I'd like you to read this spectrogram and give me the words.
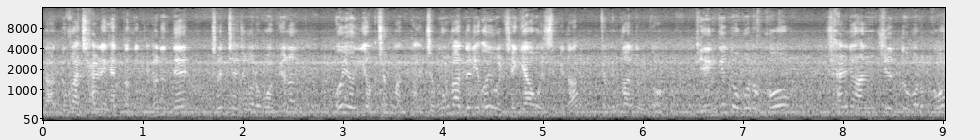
자, 누가 촬영했다든지 그런데 전체적으로 보면은 의혹이 엄청 많다. 전문가들이 의혹을 제기하고 있습니다. 전문가들도 비행기도 그렇고 촬영한 지연도 그렇고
